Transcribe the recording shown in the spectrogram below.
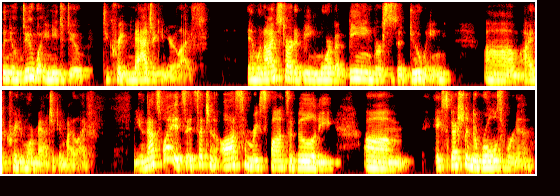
Then you'll do what you need to do to create magic in your life. And when I started being more of a being versus a doing, um, I've created more magic in my life. And that's why it's it's such an awesome responsibility, um, especially in the roles we're in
